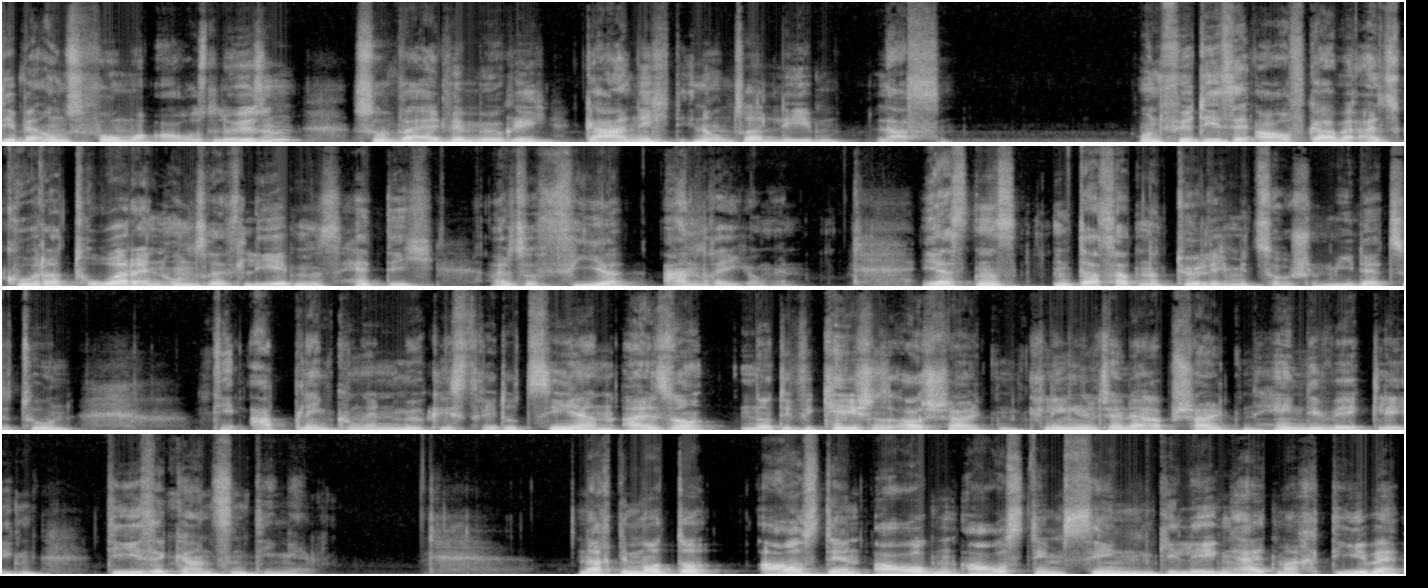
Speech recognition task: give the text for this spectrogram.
die bei uns FOMO auslösen, so weit wie möglich gar nicht in unser Leben lassen. Und für diese Aufgabe als Kuratorin unseres Lebens hätte ich also vier Anregungen. Erstens, und das hat natürlich mit Social Media zu tun, die Ablenkungen möglichst reduzieren. Also Notifications ausschalten, Klingeltöne abschalten, Handy weglegen, diese ganzen Dinge. Nach dem Motto, aus den Augen, aus dem Sinn. Gelegenheit macht Diebe.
